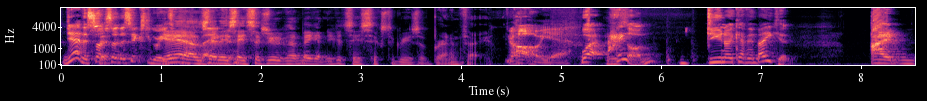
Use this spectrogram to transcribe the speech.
Yeah, the, so, so the six degrees. Yeah, I of was saying they say six degrees of Kevin Bacon. You could say six degrees of Brandon Fay. Oh, yeah. Well, hang on. Do you know Kevin Bacon? I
